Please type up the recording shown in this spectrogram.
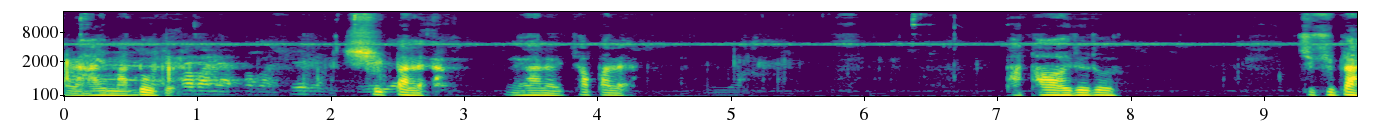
အလာဟိုင်မှာတို့တယ်ရှိပါလေငါလည်းချပါလေဖတ်ထားရတို့ချီကိပလာ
